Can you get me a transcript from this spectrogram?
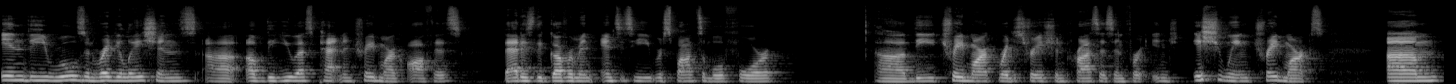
in the rules and regulations uh, of the US Patent and Trademark Office, that is the government entity responsible for uh, the trademark registration process and for in- issuing trademarks. Um,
